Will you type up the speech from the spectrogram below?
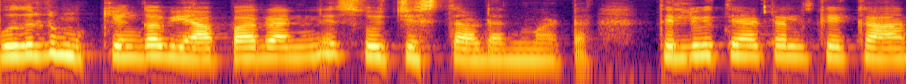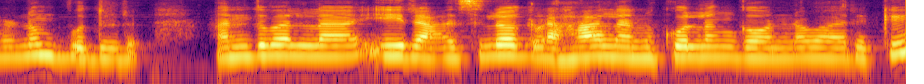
బుధుడు ముఖ్యంగా వ్యాపారాన్ని సూచిస్తాడనమాట తెలివితేటలకి కారణం బుధుడు. అందువల్ల ఈ రాశిలో గ్రహాలు అనుకూలంగా ఉన్న వారికి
